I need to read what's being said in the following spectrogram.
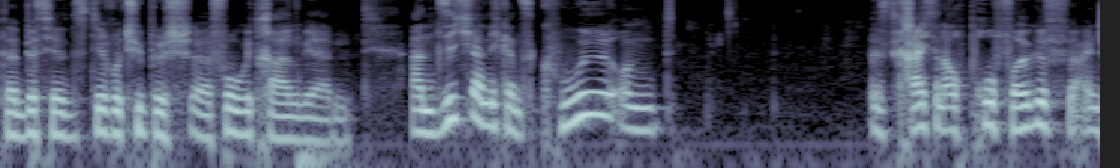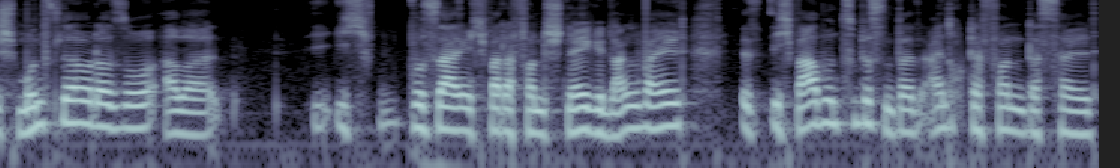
dann ein bisschen stereotypisch äh, vorgetragen werden. An sich ja nicht ganz cool und es reicht dann auch pro Folge für einen Schmunzler oder so, aber ich muss sagen, ich war davon schnell gelangweilt. Ich war ab und zu ein bisschen beeindruckt davon, dass halt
